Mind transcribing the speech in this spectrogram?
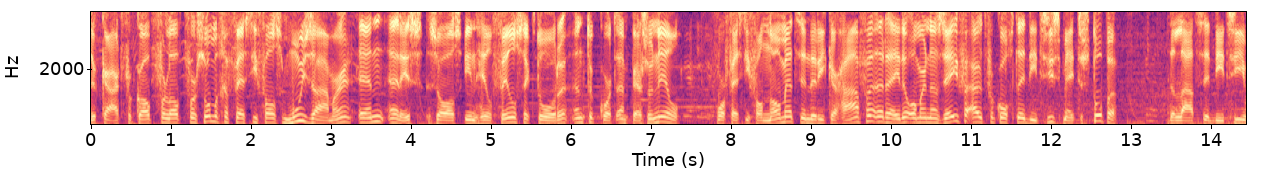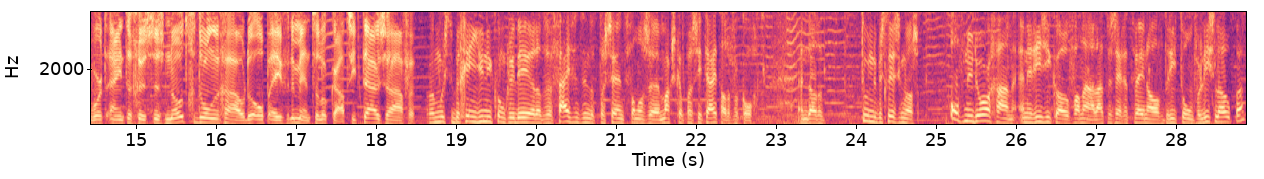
De kaartverkoop verloopt voor sommige festivals moeizamer en er is, zoals in heel veel sectoren, een tekort aan personeel. Voor Festival Nomads in de Riekerhaven een reden om er na zeven uitverkochte edities mee te stoppen. De laatste editie wordt eind augustus noodgedwongen gehouden op evenementenlocatie Thuishaven. We moesten begin juni concluderen dat we 25% van onze maxcapaciteit hadden verkocht. En dat het toen de beslissing was of nu doorgaan en een risico van, nou, laten we zeggen, 2,5, 3 ton verlies lopen.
